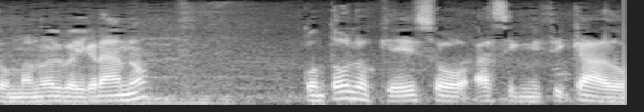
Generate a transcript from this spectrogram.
don Manuel Belgrano, con todo lo que eso ha significado,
